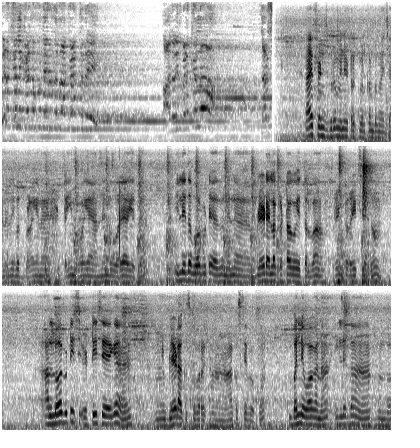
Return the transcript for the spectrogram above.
ಬೆಳಕಲ್ಲಿ ಕಣ್ಣ ಮುಂದೆ ಇರುವುದೆಲ್ಲ ಕಾಣ್ತದೆ. ಆದರೆ ಇದು ಬೆಳಕಲ್ಲ. ಹಾಯ್ ಫ್ರೆಂಡ್ಸ್ ಗುರು mini truck welcome to my channel ಇವತ್ತು ಬೆಳಗ್ಗೆ ಟೈಮ್ ಹೋಗಿ ಹನ್ನೊಂದುವರೆ ಆಗೈತೆ. ಇಲ್ಲಿಂದ ಹೋಗ್ಬಿಟ್ಟು ಅದು ನೆನ್ನೆ ಬ್ಲೇಡ್ ಎಲ್ಲ ಕಟ್ಟಾಗೋಯ್ತಲ್ವಾ ಫ್ರಂಟ್ ರೈಟ್ ಸೈಡು ಅಲ್ಲಿ ಹೋಗ್ಬಿಟ್ಟು ಟಿ ಸಿಗೆ ಬ್ಲೇಡ್ ಹಾಕಿಸ್ಕೊಬರ ಹಾಕಿಸ್ಕೋಬೇಕು. ಬನ್ನಿ, ಹೋಗೋಣ. ಇಲ್ಲಿಂದ ಒಂದು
